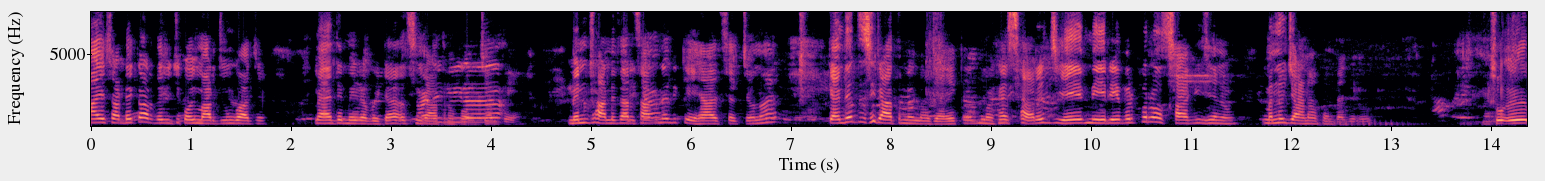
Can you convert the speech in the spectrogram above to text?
ਆਏ ਸਾਡੇ ਘਰ ਦੇ ਵਿੱਚ ਕੋਈ ਮਰ ਜਾਊਗਾ ਅੱਜ। ਮੈਂ ਤੇ ਮੇਰਾ ਬੇਟਾ ਅਸੀਂ ਰਾਤ ਨੂੰ ਪਹੁੰਚ ਜਾਂਦੇ ਹਾਂ। ਮੈਨੂੰ ਥਾਣੇਦਾਰ ਸਾਹਿਬ ਨੇ ਵੀ ਕਿਹਾ ਸੱਚੋ ਨਾ ਕਹਿੰਦੇ ਤੁਸੀਂ ਰਾਤ ਨੂੰ ਨਾ ਜਾਇਆ ਕਰੋ ਮੈਂ ਕਿਹਾ ਸਰ ਜੇ ਮੇਰੇ ਪਰ ਭਰੋਸਾ ਕਿਸੇ ਨੂੰ ਮੈਨੂੰ ਜਾਣਾ ਪੈਂਦਾ ਜ਼ਰੂਰ। ਸੋ ਇਹ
